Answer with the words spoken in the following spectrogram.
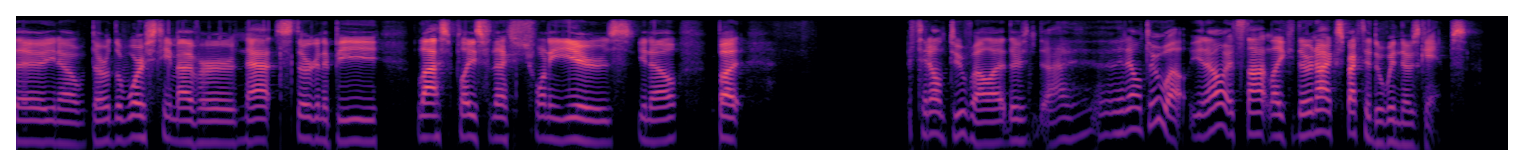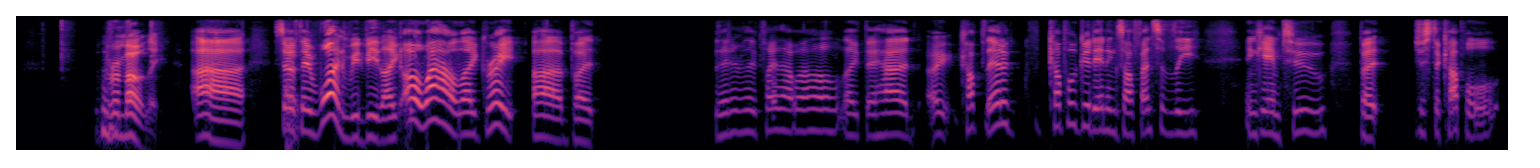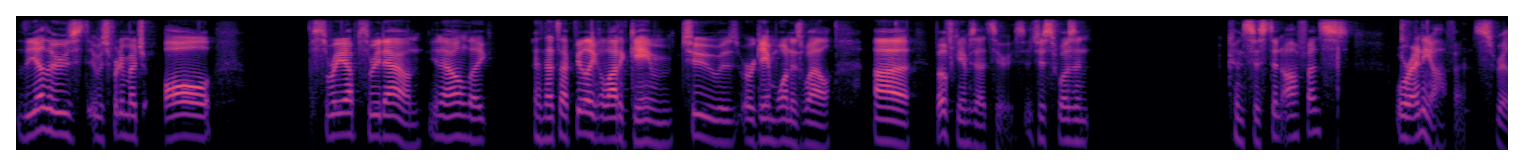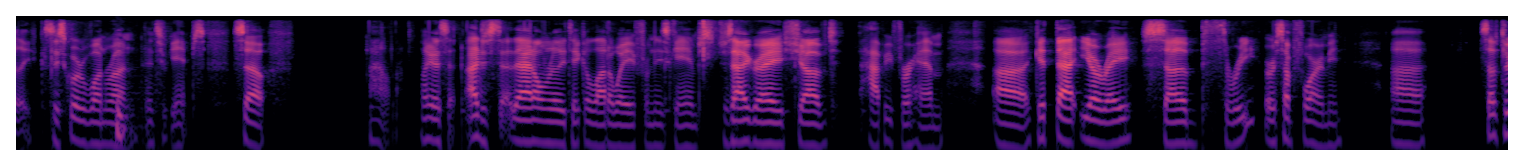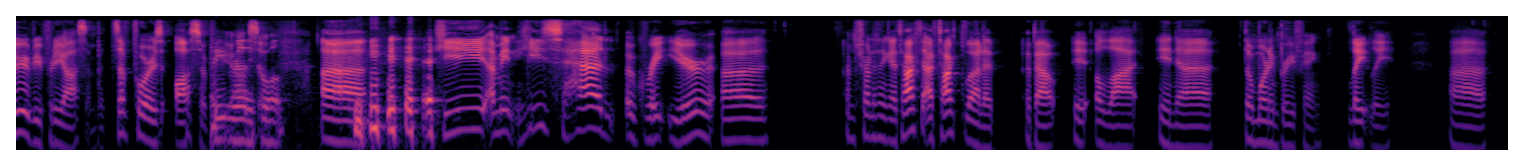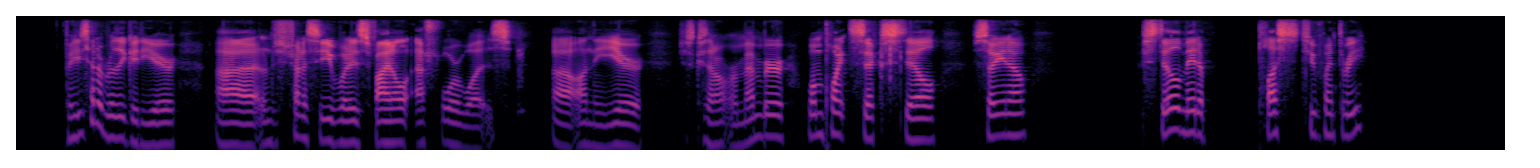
they, you know, they're the worst team ever. Nats, they're going to be last place for the next 20 years, you know? But if they don't do well, I- there's I, they don't do well. You know, it's not like they're not expected to win those games Mhm. remotely. Uh, so if they won, we'd be like, oh wow, like great. Uh, but they didn't really play that well. Like they had a couple, they had a couple good innings offensively in game two, but just a couple. The others, it was pretty much all three up, three down. You know, like, and that's I feel like a lot of game two is or game one as well. Uh, both games that series, it just wasn't consistent offense or any offense really, because they scored one run in two games. So I don't know. Like I said, I just I don't really take a lot away from these games. Josiah Gray shoved, happy for him. Uh, get that ERA sub three or sub four, I mean. Uh, sub three would be pretty awesome, but sub four is also Be pretty really awesome. cool. Uh, he, I mean, he's had a great year. Uh, I'm trying to think. I talked. I've talked a lot of, about it a lot in uh, the morning briefing lately. Uh, but he's had a really good year. Uh, I'm just trying to see what his final fWAR was uh, on the year, just because I don't remember. 1.6 still. So you know, still made a plus 2.3.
